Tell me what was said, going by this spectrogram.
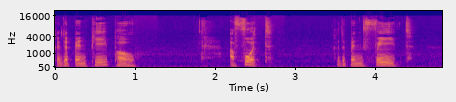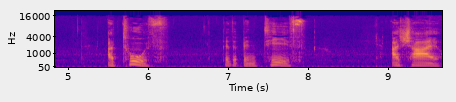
ก็จะเป็น people a foot ก็จะเป็น feet a tooth ก็จะเป็น teeth a child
